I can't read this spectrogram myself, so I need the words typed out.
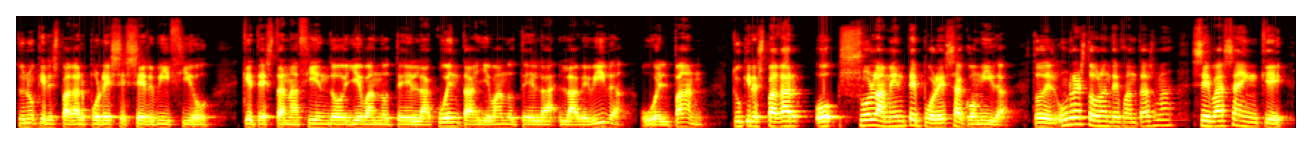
tú no quieres pagar por ese servicio que te están haciendo llevándote la cuenta, llevándote la, bebida o el pan. Tú quieres pagar o solamente por esa comida. Entonces, un restaurante fantasma se basa en que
